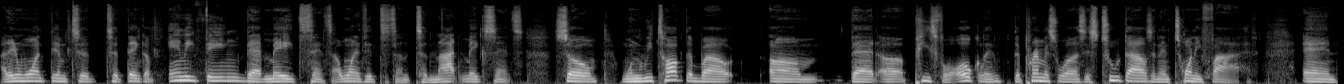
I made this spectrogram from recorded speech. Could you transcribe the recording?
I didn't want them to to think of anything that made sense. I wanted it to to, to not make sense. So when we talked about um, that uh, peaceful Oakland, the premise was it's 2025, and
